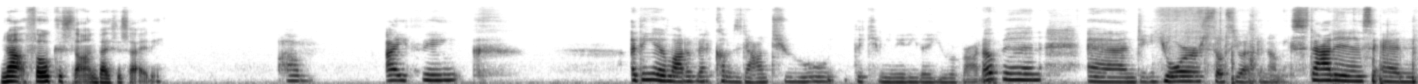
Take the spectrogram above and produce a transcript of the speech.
not focused on by society? um i think i think a lot of it comes down to the community that you were brought up in and your socioeconomic status and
